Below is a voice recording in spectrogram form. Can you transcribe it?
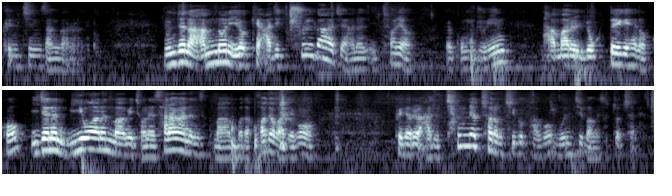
근친상간을 하게 됩니다. 문제는 암론이 이렇게 아직 출가하지 않은 이 처녀 공주인 다마를 욕되게 해놓고 이제는 미워하는 마음이 전에 사랑하는 마음보다 커져가지고 그녀를 아주 창녀처럼 취급하고 문지방에서 쫓아냅니다.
